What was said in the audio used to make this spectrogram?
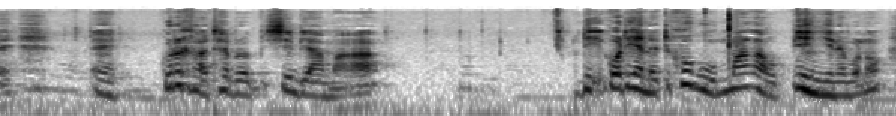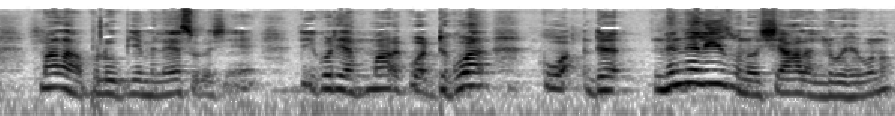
တယ်အဲခုတစ်ခါထပ်ပြီးတော့ရှင်းပြမှာဒီအကွက်တရနဲ့တခုခုမှားလာကိုပြင်နေတယ်ပေါ့နော်မှားလာဘယ်လိုပြင်မလဲဆိုလို့ရှိရင်ဒီအကွက်တရမှားအကွက်တကွက်ကိုကနည်းနည်းလေးဆိုတော့ရှားလာလွယ်တယ်ပေါ့နော်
